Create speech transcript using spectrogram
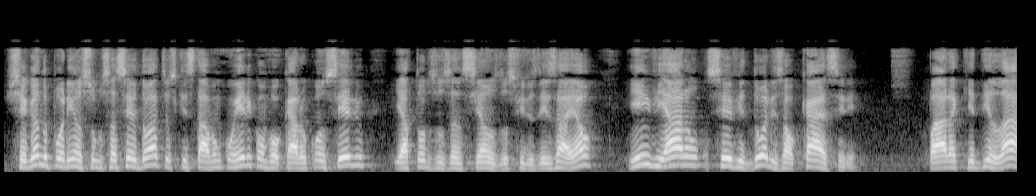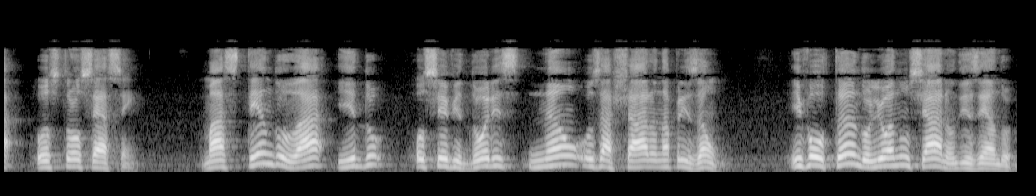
Chegando, porém, ao sumo sacerdote, os que estavam com ele convocaram o conselho e a todos os anciãos dos filhos de Israel e enviaram servidores ao cárcere para que de lá os trouxessem. Mas tendo lá ido, os servidores não os acharam na prisão. E voltando, lhe anunciaram, dizendo:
